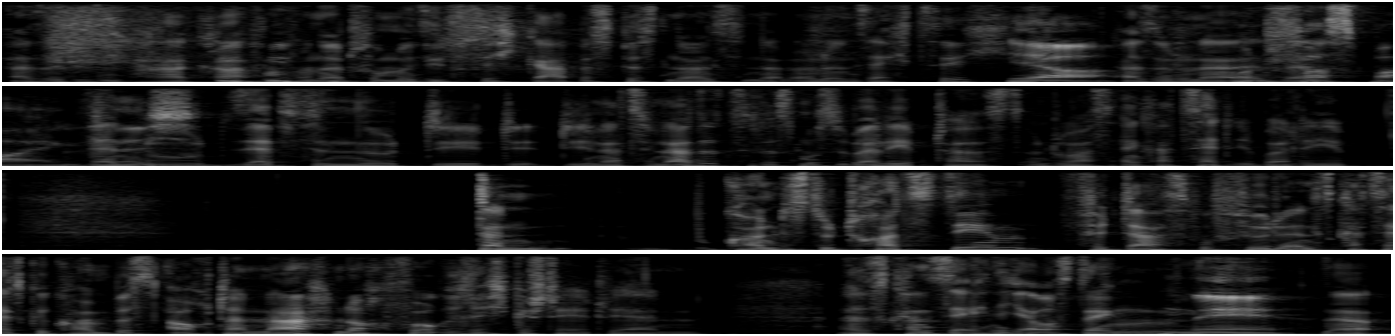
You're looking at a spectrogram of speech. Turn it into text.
Also diesen Paragraphen 175 gab es bis 1969. ja, Also, ne, unfassbar selbst, eigentlich. Wenn du, selbst wenn du die, die, die Nationalsozialismus überlebt hast und du hast ein KZ überlebt, dann konntest du trotzdem für das, wofür du ins KZ gekommen bist, auch danach noch vor Gericht gestellt werden. Also das kannst du dir echt nicht ausdenken. nee. Ja.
